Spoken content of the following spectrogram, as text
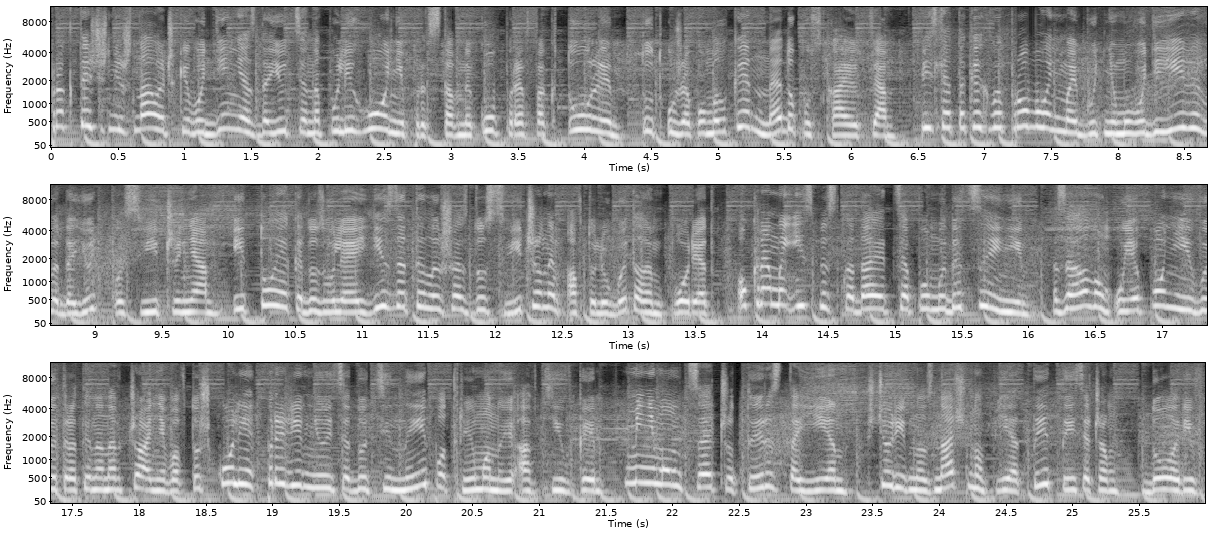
Практичні ж навички водіння здаються на полігоні представнику префектури. Тут уже помилки не допускаються. Після таких випробувань майбутньому водієві видають посвідчення, і то, яке дозволяє їздити лише з досвідченим автолюбителем поряд. Окремий іспит складається по медицині. Загалом у Японії витрати на навчання в автошколі прирівнюються до ціни потриманої автівки. Мінімум це 400 єн, що рівнозначно 5 тисячам доларів.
